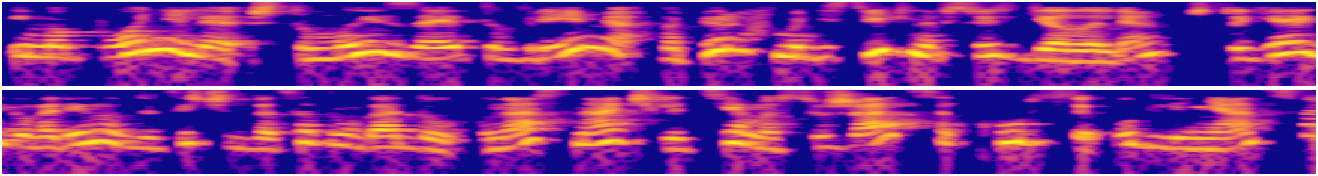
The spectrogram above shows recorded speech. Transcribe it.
и мы поняли, что мы за это время, во-первых, мы действительно все сделали, что я и говорила в 2020 году. У нас начали темы сужаться, курсы удлиняться,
